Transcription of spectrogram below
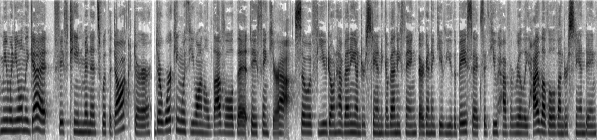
I mean, when you only get 15 minutes with a doctor, they're working with you on a level that they think you're at. So if you don't have any understanding of anything, they're going to give you the basics. If you have a really high level of understanding,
